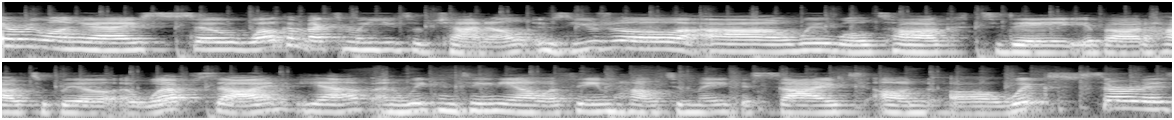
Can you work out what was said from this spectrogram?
everyone guys, so welcome back to my YouTube channel. As usual, uh, we will talk today about how to build a website, yep, and we continue our theme how to make a site on a Wix service.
